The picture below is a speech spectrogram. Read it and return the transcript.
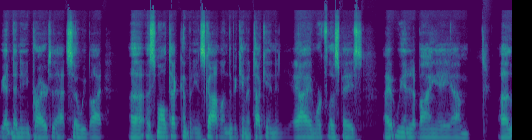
We hadn't done any prior to that, so we bought uh, a small tech company in Scotland that became a tuck in in the AI and workflow space. I, we ended up buying a um, uh,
